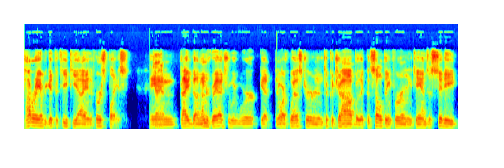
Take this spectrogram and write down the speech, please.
how did I ever get to TTI in the first place? Okay. And I'd done undergraduate work at Northwestern and took a job with a consulting firm in Kansas City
